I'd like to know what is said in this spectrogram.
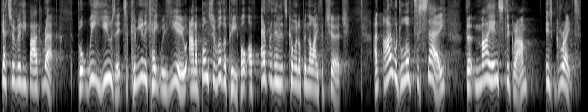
gets a really bad rep, but we use it to communicate with you and a bunch of other people of everything that's coming up in the life of church. And I would love to say that my Instagram is great.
